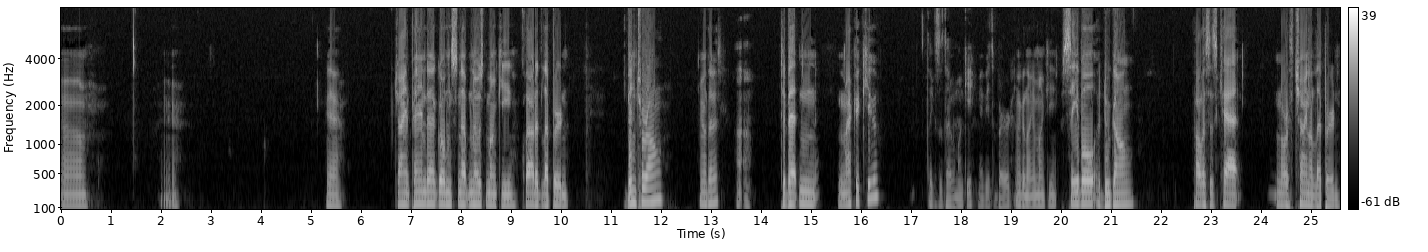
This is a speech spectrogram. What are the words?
Um. Yeah. Yeah. Giant panda, golden snub-nosed monkey, clouded leopard, binturong. You know what that is? Uh-uh. Tibetan macaque, I think it's a type of monkey. Maybe it's a bird. looking like a monkey. Sable, a dugong, Pallas's cat, North China leopard.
